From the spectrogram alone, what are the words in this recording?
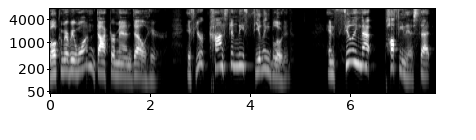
Welcome everyone, Dr. Mandell here. If you're constantly feeling bloated and feeling that puffiness, that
